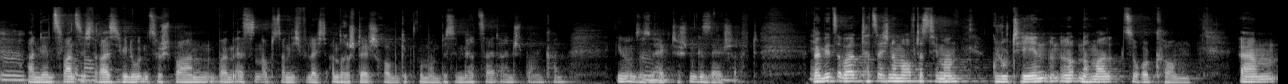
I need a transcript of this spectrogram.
mm, an den 20, genau. 30 Minuten zu sparen beim Essen, ob es da nicht vielleicht andere Stellschrauben gibt, wo man ein bisschen mehr Zeit einsparen kann in unserer so mm. hektischen Gesellschaft. Ja. Wenn wir jetzt aber tatsächlich nochmal auf das Thema Gluten nochmal zurückkommen. Ähm,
